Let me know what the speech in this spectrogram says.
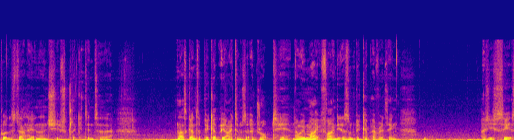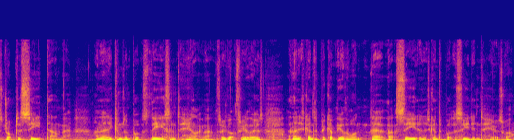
put this down here and then shift click it into there. And that's going to pick up the items that are dropped here. Now we might find it doesn't pick up everything. As you see it's dropped a seed down there and then it comes and puts these into here like that. So we've got three of those and then it's going to pick up the other one there, that seed and it's going to put the seed into here as well.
